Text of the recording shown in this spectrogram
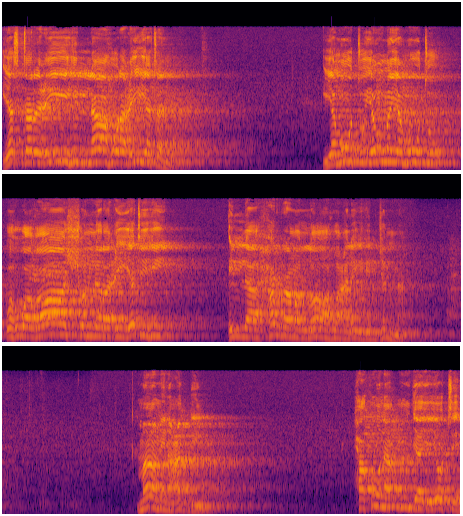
yastar'ihi Allahu ra'iyatan yamutu yawma yamutu wa huwa ghashun li ra'iyatihi illa harrama Allahu alayhi al-jannah ma min abdin hakuna mja yeyote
